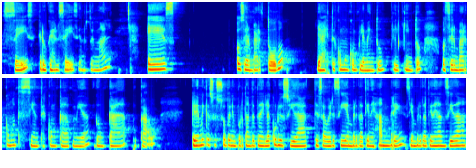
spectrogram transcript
6, creo que es el 6, si no estoy mal, es observar todo. Ya esto es como un complemento del quinto. Observar cómo te sientes con cada comida, con cada bocado. Créeme que eso es súper importante, tener la curiosidad de saber si en verdad tienes hambre, si en verdad tienes ansiedad,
